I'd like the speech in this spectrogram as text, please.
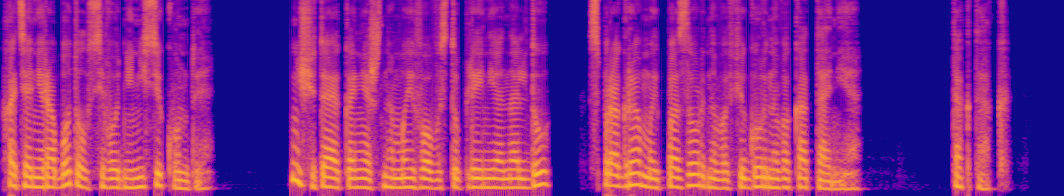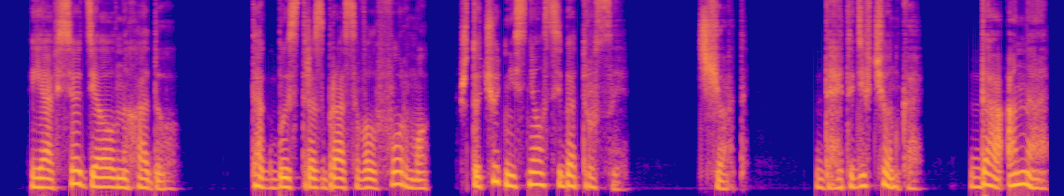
хотя не работал сегодня ни секунды. Не считая, конечно, моего выступления на льду с программой позорного фигурного катания. Так-так. Я все делал на ходу. Так быстро сбрасывал форму, что чуть не снял с себя трусы. Черт! Да это девчонка. Да, она.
